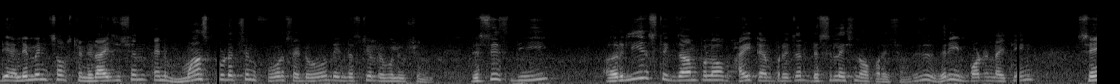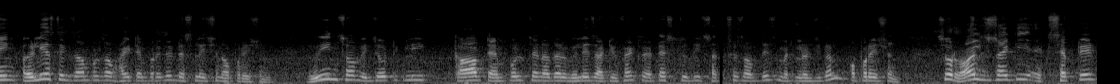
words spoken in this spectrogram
The elements of standardization and mass production foreshadow the industrial revolution this is the earliest example of high temperature distillation operation. This is very important, I think, saying earliest examples of high temperature distillation operation. Ruins of exotically carved temples and other village artifacts attest to the success of this metallurgical operation. So, Royal Society accepted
